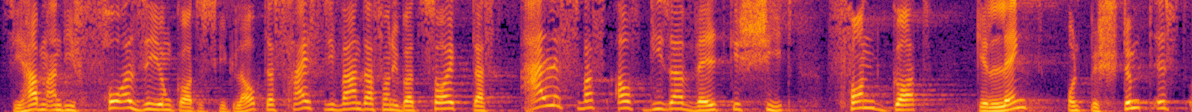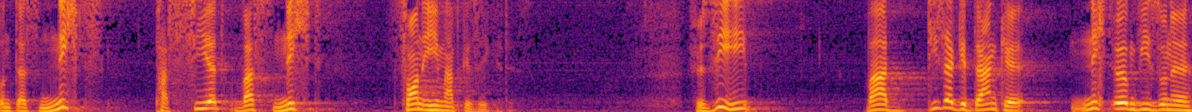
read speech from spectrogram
Sie haben an die Vorsehung Gottes geglaubt. Das heißt, sie waren davon überzeugt, dass alles, was auf dieser Welt geschieht, von Gott gelenkt und bestimmt ist und dass nichts passiert, was nicht von ihm abgesegnet ist. Für sie war dieser Gedanke nicht irgendwie so eine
